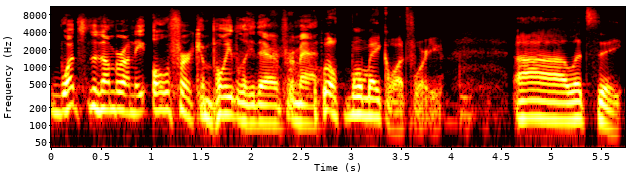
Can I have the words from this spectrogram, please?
what's the number on the offer completely there for Matt? we'll we'll make one for you. Uh, let's see.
